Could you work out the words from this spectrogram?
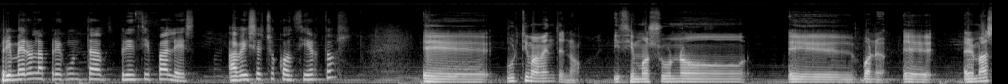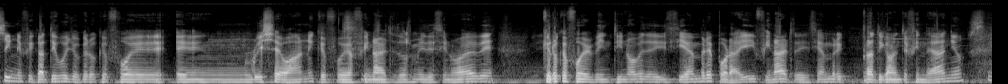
Primero la pregunta principal es: ¿habéis hecho conciertos? Eh, últimamente no. Hicimos uno. eh, bueno, eh, el más significativo yo creo que fue en Luis Seoane, que fue a finales de 2019. Creo que fue el 29 de diciembre, por ahí, finales de diciembre, prácticamente fin de año. Sí.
